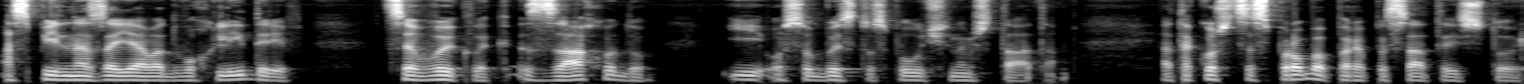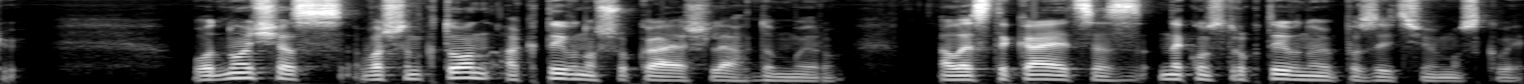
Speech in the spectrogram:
а спільна заява двох лідерів це виклик Заходу і особисто Сполученим Штатам, а також це спроба переписати історію. Водночас Вашингтон активно шукає шлях до миру, але стикається з неконструктивною позицією Москви.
